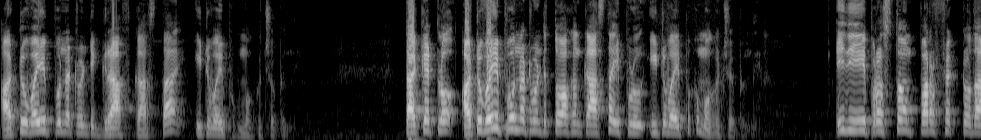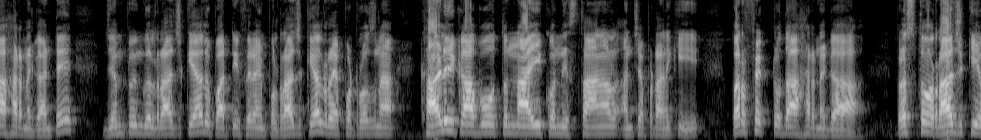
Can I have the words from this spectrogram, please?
అటువైపు ఉన్నటువంటి గ్రాఫ్ కాస్త ఇటువైపుకు మొగ్గు చూపింది. టకెట్లో అటువైపు ఉన్నటువంటి తోకం కాస్త ఇప్పుడు ఇటువైపుకు మొగ్గు చూపింది. ఇది ప్రస్తుతం పర్ఫెక్ట్ ఉదాహరణగా అంటే జంపింగుల రాజకీయాలు పార్టీ ఫిరాయింపుల రాజకీయాలు రేపటి రోజున ఖాళీ కాబోతున్నాయి కొన్ని స్థానాలు అని చెప్పడానికి పర్ఫెక్ట్ ఉదాహరణగా ప్రస్తుతం రాజకీయ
